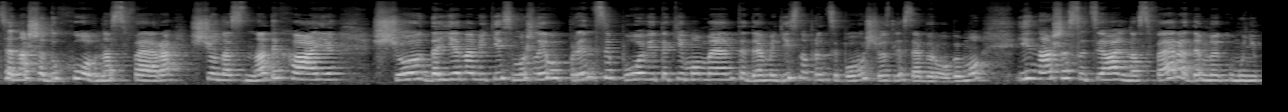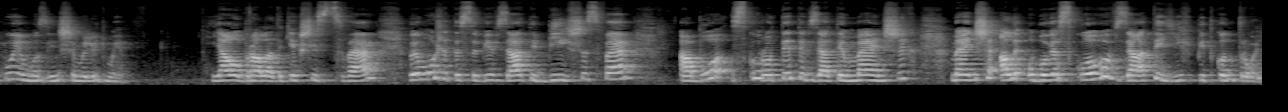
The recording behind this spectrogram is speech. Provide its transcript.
Це наша духовна сфера, що нас надихає, що дає нам якісь, можливо, принципові такі моменти, де ми дійсно принципово щось для себе робимо. І наша соціальна сфера, де ми комунікуємо з іншими людьми. Я обрала таких шість сфер. Ви можете собі взяти більше сфер. Або скоротити, взяти менших, менше, але обов'язково взяти їх під контроль.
